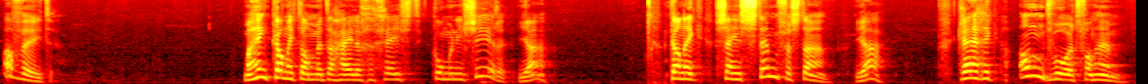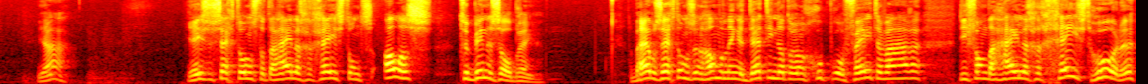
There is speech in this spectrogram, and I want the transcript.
afweten. Maar Henk, kan ik dan met de Heilige Geest communiceren? Ja. Kan ik zijn stem verstaan? Ja. Krijg ik antwoord van hem? Ja. Jezus zegt ons dat de Heilige Geest ons alles te binnen zal brengen. De Bijbel zegt ons in Handelingen 13 dat er een groep profeten waren die van de Heilige Geest hoorden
